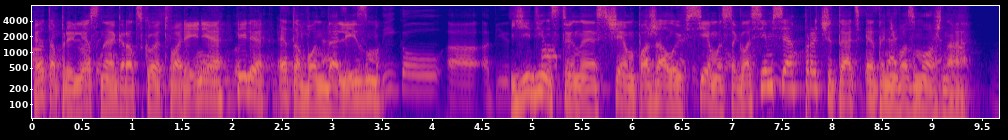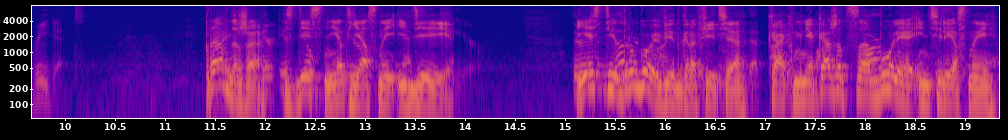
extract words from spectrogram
это прелестное городское творение, или это вандализм. Единственное, с чем, пожалуй, все мы согласимся, прочитать это невозможно. Правда же? Здесь нет ясной идеи. Есть и другой вид граффити, как мне кажется, более интересный.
